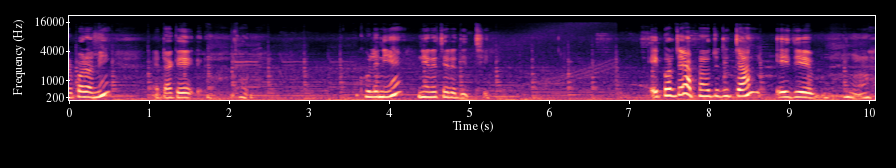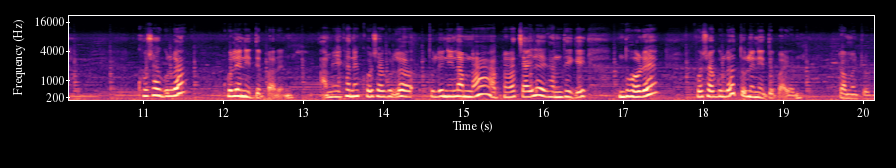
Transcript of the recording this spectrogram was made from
এরপর আমি এটাকে খুলে নিয়ে নেড়ে চেড়ে দিচ্ছি। এই পর্যায়ে আপনারা যদি চান, এই যে খোসাগুলো খুলে নিতে পারেন। আমি এখানে খোসাগুলো তুলে নিলাম না, আপনারা চাইলে এখান থেকে ধরে খোসাগুলো তুলে নিতে পারেন টমেটোর।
